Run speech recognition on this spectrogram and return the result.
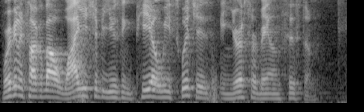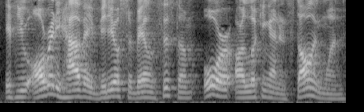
we're going to talk about why you should be using PoE switches in your surveillance system. If you already have a video surveillance system or are looking at installing one,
